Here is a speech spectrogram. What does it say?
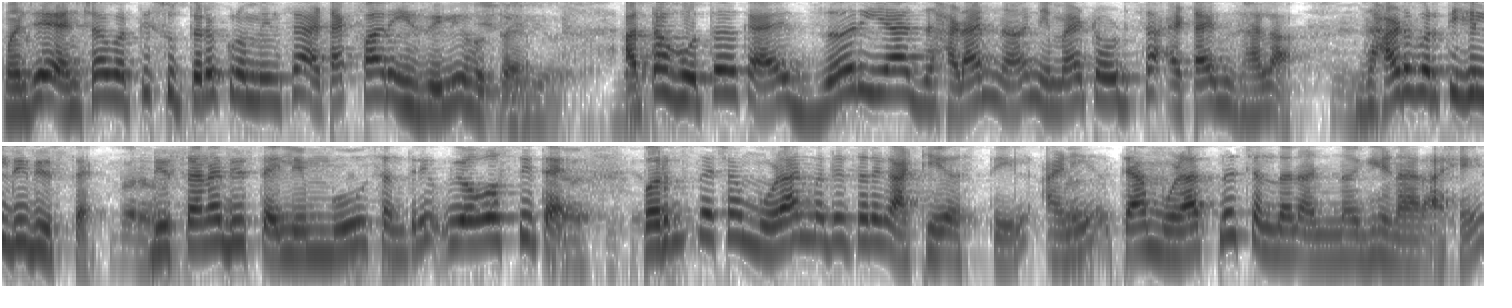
म्हणजे यांच्यावरती सूत्रकृमींचा अटॅक फार इझिली होतोय. आता होतं काय जर या झाडांना निमॅटोडचा अटॅक झाला झाड वरती हेल्दी दिसतंय. दिसताना दिसतंय लिंबू संत्री व्यवस्थित आहे. परंतु त्याच्या मुळांमध्ये जर गाठी असतील आणि त्या मुळातनं चंदन अन्न घेणार आहे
